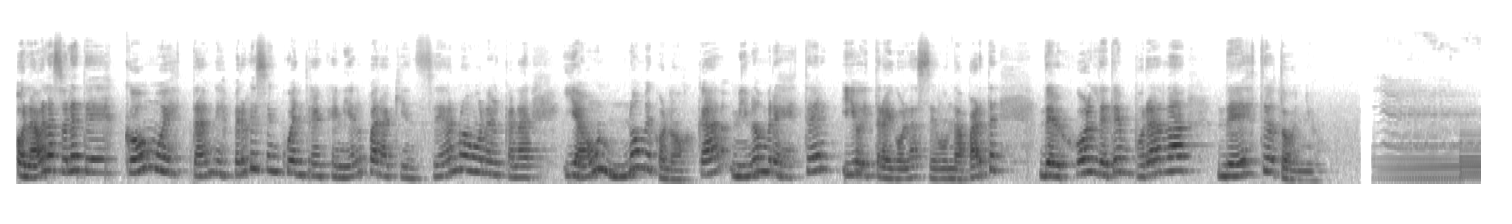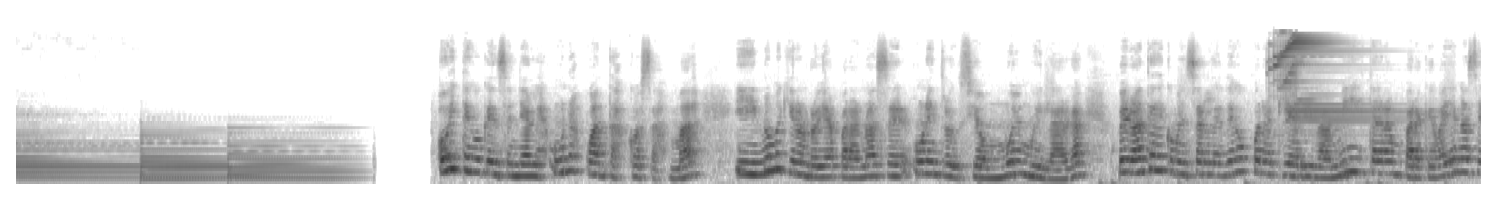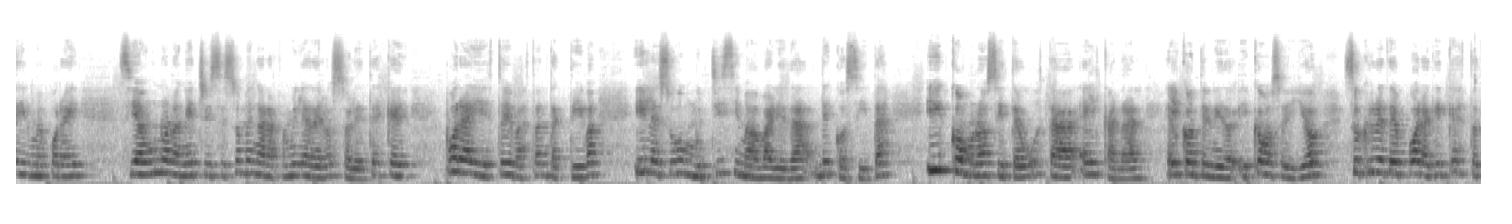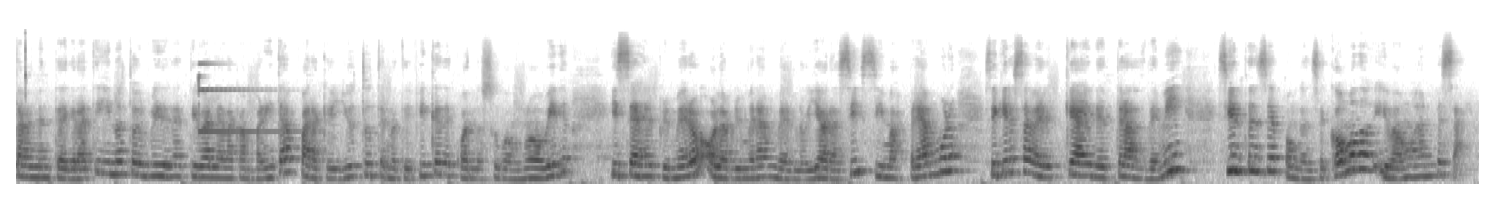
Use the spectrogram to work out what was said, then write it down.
Hola, hola soletes, ¿cómo están? Espero que se encuentren genial para quien sea nuevo en el canal y aún no me conozca. Mi nombre es Esther y hoy traigo la segunda parte del haul de temporada de este otoño. Hoy tengo que enseñarles unas cuantas cosas más y no me quiero enrollar para no hacer una introducción muy muy larga, pero antes de comenzar les dejo por aquí arriba mi Instagram para que vayan a seguirme por ahí si aún no lo han hecho y se sumen a la familia de los soletes que por ahí estoy bastante activa y les subo muchísima variedad de cositas. Y como no, si te gusta el canal, el contenido y como soy yo, suscríbete por aquí que es totalmente gratis y no te olvides de activarle a la campanita para que YouTube te notifique de cuando suba un nuevo vídeo y seas el primero o la primera en verlo. Y ahora sí, sin más preámbulos, si quieres saber qué hay detrás de mí, siéntense, pónganse cómodos y vamos a empezar.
